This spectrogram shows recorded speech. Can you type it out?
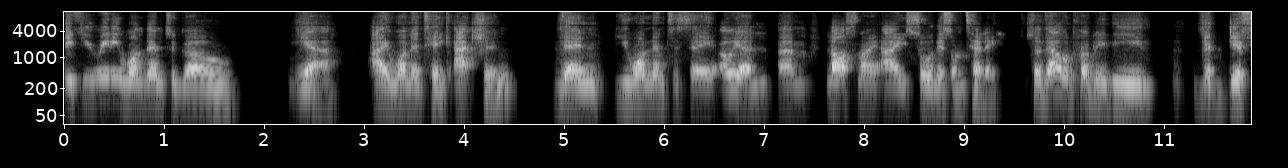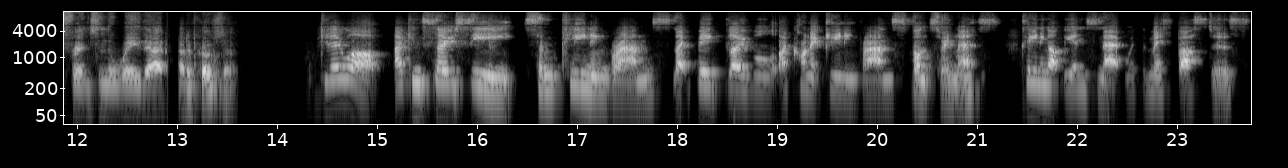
if you really want them to go, yeah, I want to take action, then you want them to say, oh yeah, um, last night I saw this on telly. So that would probably be the difference in the way that I'd approach that. Do you know what? I can so see some cleaning brands, like big global iconic cleaning brands, sponsoring this, cleaning up the internet with the Mythbusters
